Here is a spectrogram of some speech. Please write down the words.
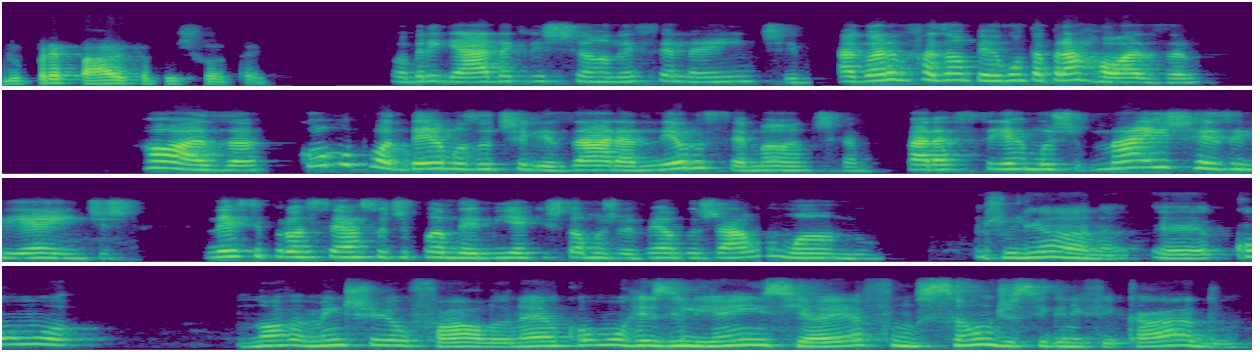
do preparo que a pessoa tem. Obrigada, Cristiano, excelente. Agora eu vou fazer uma pergunta para Rosa. Rosa, como podemos utilizar a neurosemântica para sermos mais resilientes nesse processo de pandemia que estamos vivendo já há um ano? Juliana, é, como novamente eu falo, né, como resiliência é função de significado,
